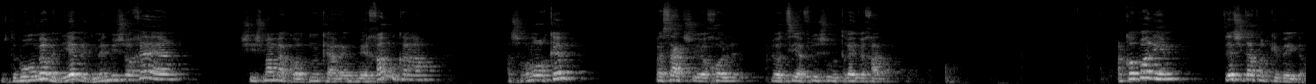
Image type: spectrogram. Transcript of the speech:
המשנה ברורה אומר בדיעבד, אם אין מישהו אחר, שישמע מהקטן, כי הרי בחנוכה השולחן ערוך כן פסק שהוא יכול להוציא אפילו שהוא תרי בחד. על כל פנים, זה שיטת רבי עקיבא איגר.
